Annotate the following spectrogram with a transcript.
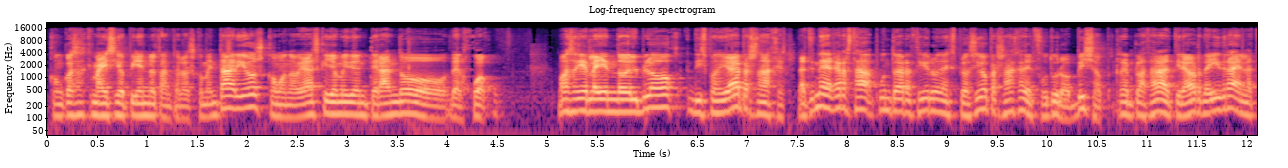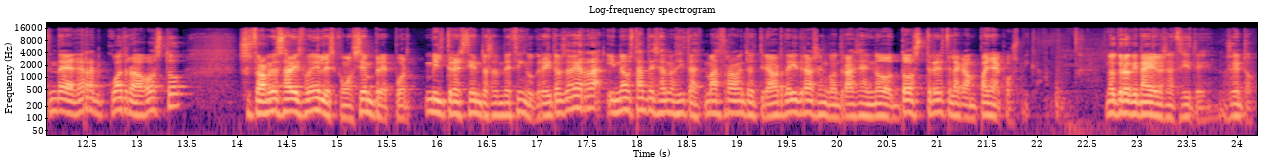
con cosas que me habéis ido pidiendo tanto en los comentarios como novedades que yo me he ido enterando del juego. Vamos a seguir leyendo el blog. Disponibilidad de personajes. La tienda de guerra está a punto de recibir un explosivo personaje del futuro. Bishop reemplazará al tirador de Hydra en la tienda de guerra el 4 de agosto. Sus fragmentos están disponibles, como siempre, por 1375 créditos de guerra, y no obstante, si aún necesitas más fragmentos de tirador de Hydra, los encontrarás en el nodo 2.3 de la campaña cósmica. No creo que nadie los necesite, lo siento.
